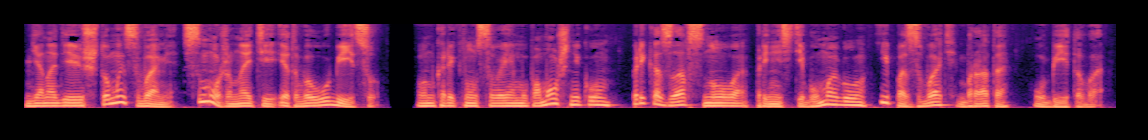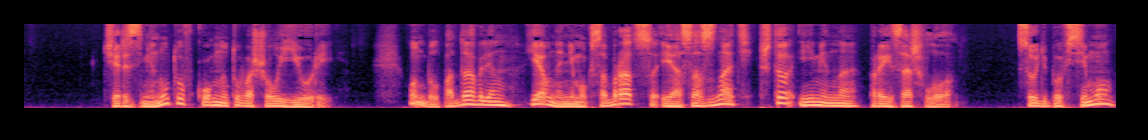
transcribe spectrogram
Я надеюсь, что мы с вами сможем найти этого убийцу. Он крикнул своему помощнику, приказав снова принести бумагу и позвать брата убитого. Через минуту в комнату вошел Юрий. Он был подавлен, явно не мог собраться и осознать, что именно произошло. Судя по всему,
